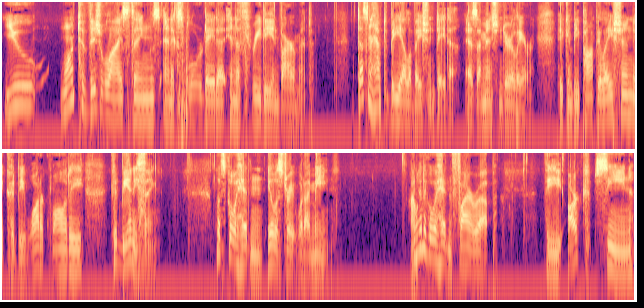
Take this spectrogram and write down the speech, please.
you want to visualize things and explore data in a 3D environment. It doesn't have to be elevation data, as I mentioned earlier. It can be population, it could be water quality, it could be anything. Let's go ahead and illustrate what I mean. I'm going to go ahead and fire up the ArcScene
